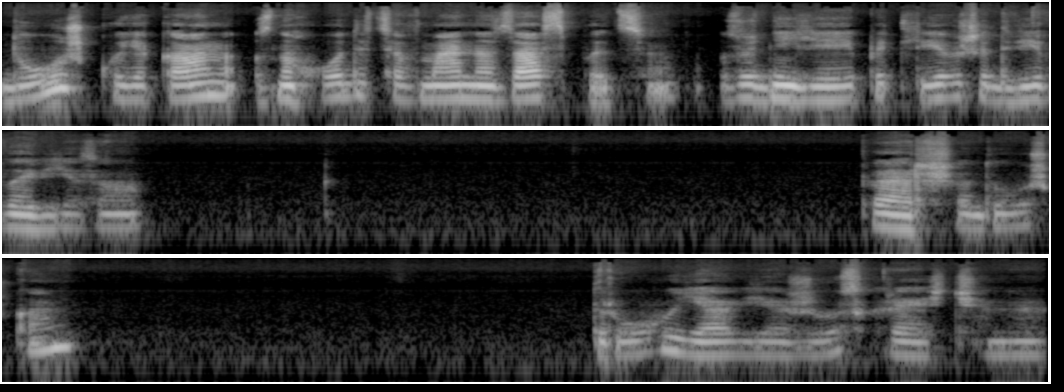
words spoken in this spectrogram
дужку, яка знаходиться в мене за спицею. З однієї петлі вже дві вив'язала. Перша дужка, другу я в'яжу схрещеною.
